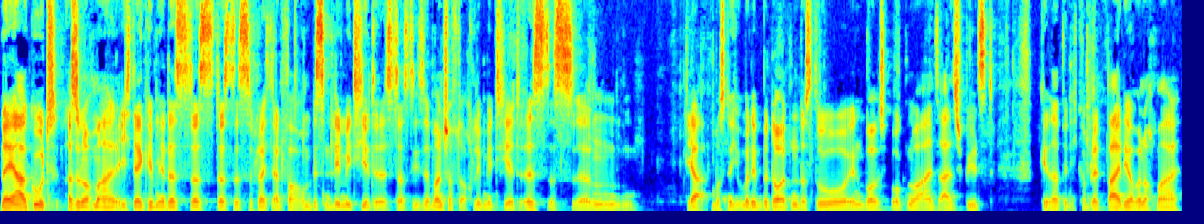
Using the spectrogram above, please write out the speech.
Naja, gut, also nochmal, ich denke mir, dass, dass, dass das vielleicht einfach auch ein bisschen limitiert ist, dass diese Mannschaft auch limitiert ist. Das ähm, ja, muss nicht unbedingt bedeuten, dass du in Wolfsburg nur 1-1 spielst. Okay, da bin ich komplett bei dir, aber nochmal,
